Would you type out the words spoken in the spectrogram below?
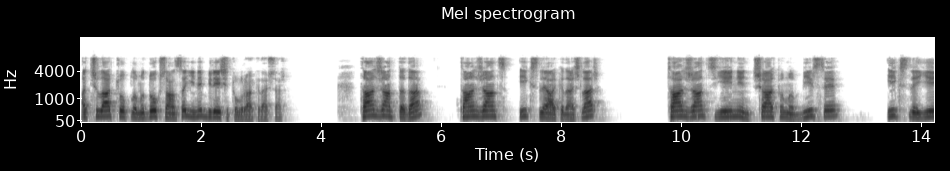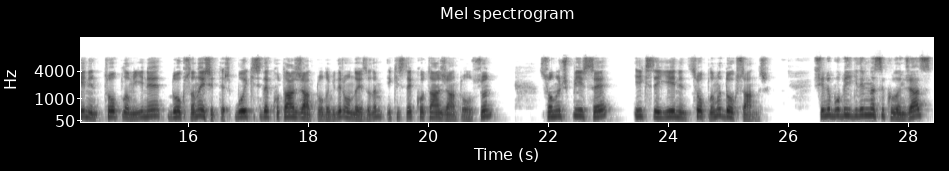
açılar toplamı 90 ise yine 1'e eşit olur arkadaşlar. Tanjantta da tanjant x ile arkadaşlar tanjant y'nin çarpımı 1 ise x ile y'nin toplamı yine 90'a eşittir. Bu ikisi de kotanjant da olabilir. Onu da yazalım. İkisi de kotanjant olsun. Sonuç 1 ise x ile y'nin toplamı 90'dır. Şimdi bu bilgileri nasıl kullanacağız?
